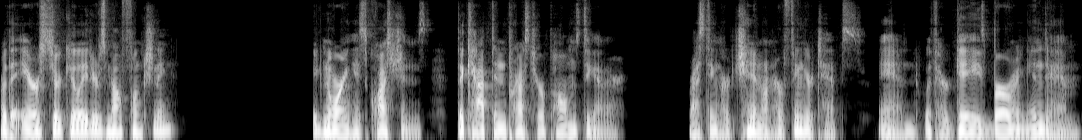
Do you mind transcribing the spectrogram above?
Are the air circulators malfunctioning? Ignoring his questions, the captain pressed her palms together, resting her chin on her fingertips, and, with her gaze burrowing into him,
